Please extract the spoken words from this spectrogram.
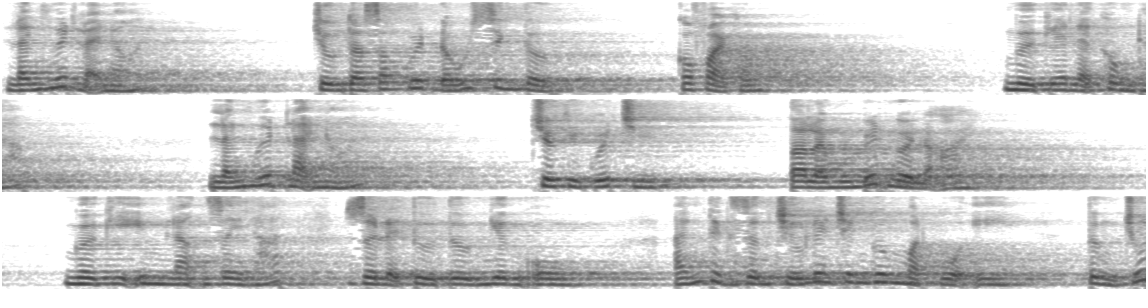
Lãnh huyết lại nói chúng ta sắp quyết đấu sinh tử có phải không? Người kia lại không đáp. Lãnh huyết lại nói trước khi quyết chiến ta lại muốn biết người là ai. Người kia im lặng giây lát rồi lại từ từ nghiêng ô ánh tịch dương chiếu lên trên gương mặt của y từng chút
